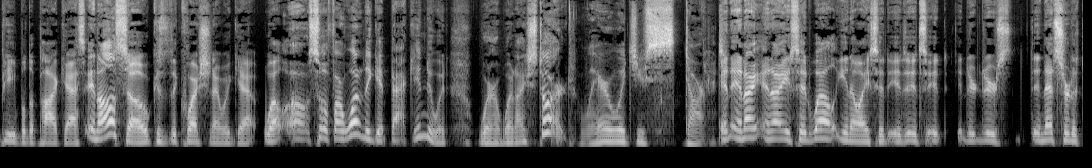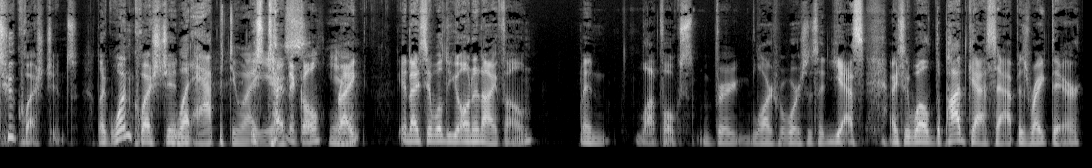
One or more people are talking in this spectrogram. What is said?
people to podcasts, and also because the question I would get, well, oh, so if I wanted to get back into it, where would I start? Where would you start? And and I and I said, well, you know, I said it, it's it, there- there's and that's sort of two questions. Like one question, what app do I is use? technical, Yeah. right? And I said, well, do you own an iPhone? And a lot of folks, very large proportion, said yes. I said, well, the podcast app is right there,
